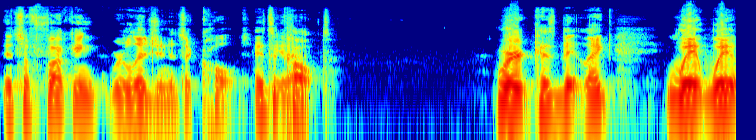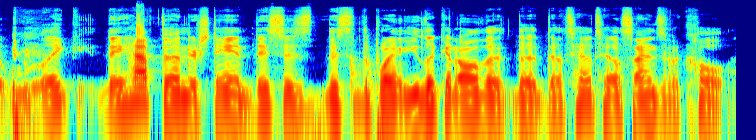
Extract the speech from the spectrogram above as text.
It's a fucking religion. It's a cult. It's a Yeah. cult. Where because they like like they have to understand this is this is the point. You look at all the, the the telltale signs of a cult.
